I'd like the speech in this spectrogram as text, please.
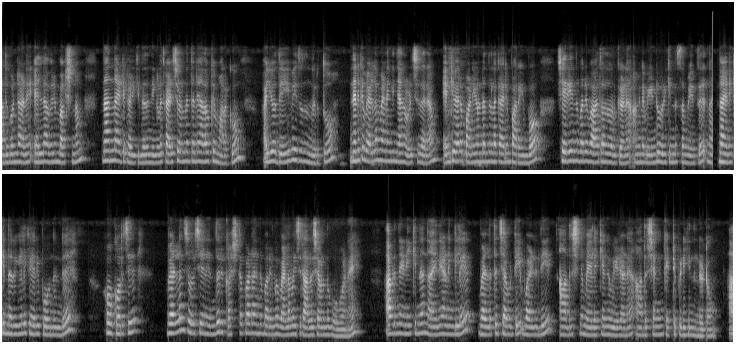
അതുകൊണ്ടാണ് എല്ലാവരും ഭക്ഷണം നന്നായിട്ട് കഴിക്കുന്നത്. നിങ്ങൾ കഴിച്ച ഉടനെ തന്നെ അതൊക്കെ മറക്കും. അയ്യോ ദൈവം ഇതൊന്ന് നിർത്തുവോ നിനക്ക് വെള്ളം വേണമെങ്കിൽ ഞാൻ ഒഴിച്ചു തരാം. എനിക്ക് വേറെ പണിയുണ്ടെന്നുള്ള കാര്യം പറയുമ്പോൾ ശരിയെന്ന് പറഞ്ഞ് വായ തുറന്ന് കൊടുക്കുകയാണ്. അങ്ങനെ വീണ്ടും ഒഴിക്കുന്ന സമയത്ത് എനിക്ക് നെറുകയിൽ കയറി പോകുന്നുണ്ട്. ഓ കുറച്ച് വെള്ളം ചോദിച്ചതിന് എന്തൊരു കഷ്ടപ്പാടാ എന്ന് പറയുമ്പോൾ വെള്ളം വെച്ചിട്ട് ആദർശ് അവിടെ നിന്ന് പോവുകയാണേ അവിടുന്ന് എണീക്കുന്ന നയനയാണെങ്കിൽ വെള്ളത്തിൽ ചവിട്ടി വഴുതി ആദർശിന്റെ മേലേക്ക് അങ്ങ് വീഴാണ്. ആദർശ് അങ്ങ് കെട്ടിപ്പിടിക്കുന്നുണ്ട് കേട്ടോ. ആ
